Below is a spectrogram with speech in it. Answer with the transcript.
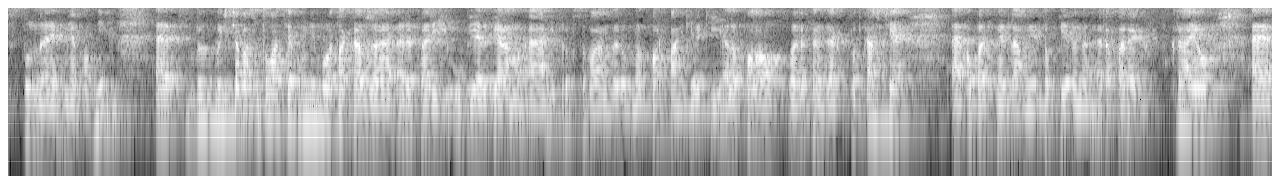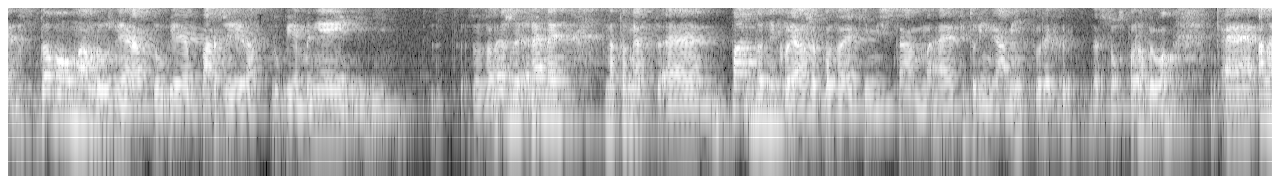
wspólny mianownik. E, wy- Wyjściowa sytuacja u mnie była taka, że referii uwielbiam e, i propsowałem zarówno Forfunk, jak i Elopolo w recenzjach w podcaście. E, Obecnie dla mnie top jeden raperek w kraju. Z wdową mam różnie, raz lubię bardziej, raz lubię mniej i, i to zależy. Reny natomiast e, bardzo nie kojarzę poza jakimiś tam e, featuringami, których zresztą sporo było, e, ale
